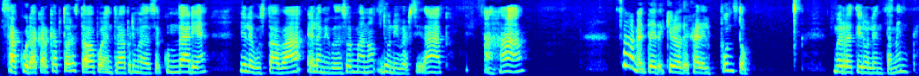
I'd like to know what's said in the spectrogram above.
Sakura Carcaptor estaba por entrar a primera de secundaria y le gustaba el amigo de su hermano de universidad. Ajá. Solamente quiero dejar el punto. Me retiro lentamente.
